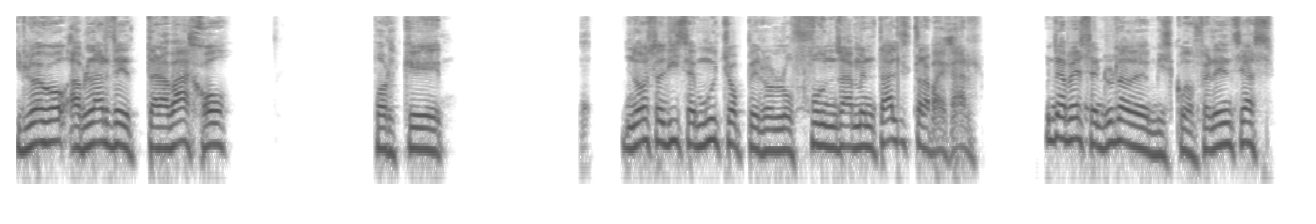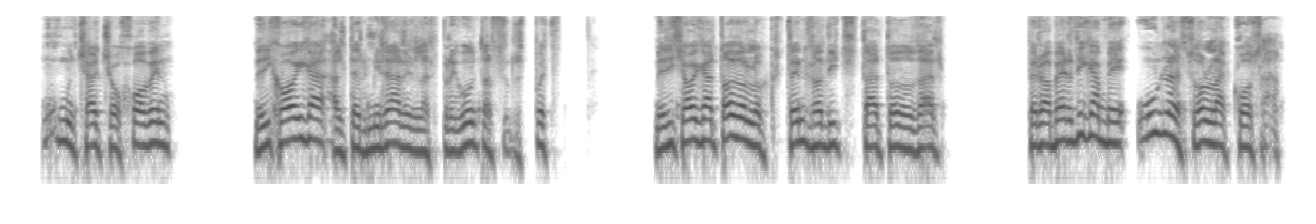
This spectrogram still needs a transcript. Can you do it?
Y luego hablar de trabajo, porque no se dice mucho, pero lo fundamental es trabajar. Una vez en una de mis conferencias, un muchacho joven me dijo, oiga, al terminar en las preguntas y respuestas, me dice, oiga, todo lo que usted nos ha dicho está a todo dar. Pero a ver, dígame una sola cosa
